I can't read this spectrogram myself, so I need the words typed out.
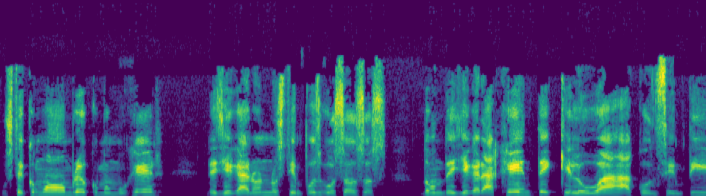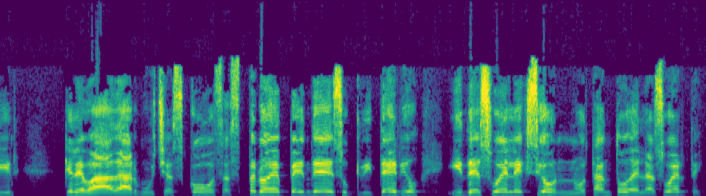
Usted como hombre o como mujer, le llegaron los tiempos gozosos donde llegará gente que lo va a consentir, que le va a dar muchas cosas, pero depende de su criterio y de su elección, no tanto de la suerte.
